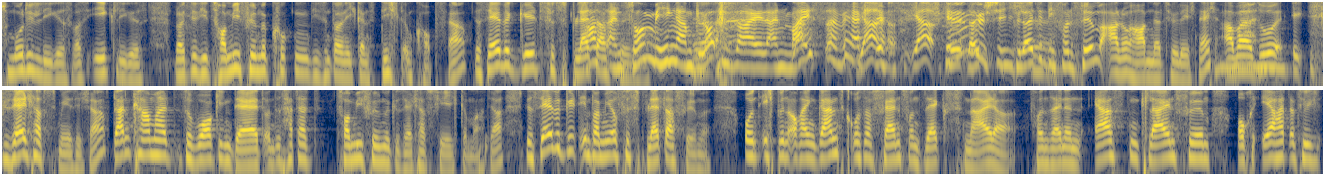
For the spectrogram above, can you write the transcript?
Schmuddeliges, was Ekliges. Leute, die Zombie-Filme gucken, denken, die sind doch nicht ganz dicht im Kopf. Ja? Dasselbe gilt für Splatter. Was, ein Zombie hing am Glockenseil, ein Meisterwerk ja, der ja, Filmgeschichte. Für, Leute, für Leute, die von Film Ahnung haben natürlich, nicht? aber Mann. so äh, gesellschaftsmäßig. Ja? Dann kam halt The Walking Dead und es hat halt Zombie-Filme gesellschaftsfähig gemacht. Ja? Dasselbe gilt eben bei mir auch für Splatter-Filme. Und ich bin auch ein ganz großer Fan von Zack Snyder, von seinen ersten kleinen Filmen. Auch er hat natürlich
